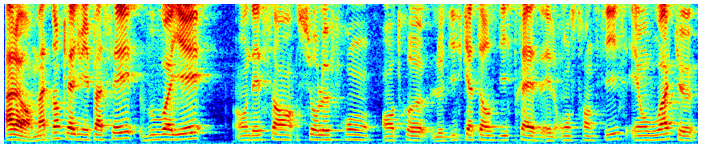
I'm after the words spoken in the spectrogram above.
Alors, maintenant que la nuit est passée, vous voyez, on descend sur le front entre le 10-14, 10-13 et le 11-36 et on voit que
